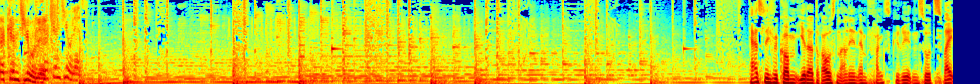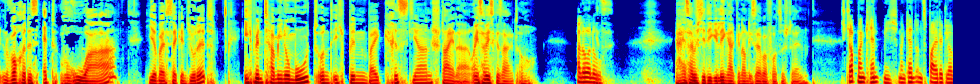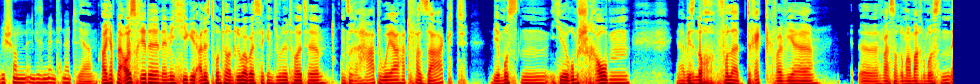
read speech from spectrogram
Second Unit. Second unit. Herzlich willkommen ihr da draußen an den Empfangsgeräten zur zweiten Woche des Ed Roi hier bei Second Unit. Ich bin Tamino Mut und ich bin bei Christian Steiner. Und jetzt habe ich es gesagt. Oh, Hallo, hallo. jetzt, ja, jetzt habe ich dir die Gelegenheit genommen, dich selber vorzustellen. Ich glaube, man kennt mich. Man kennt uns beide, glaube ich, schon in diesem Internet. Ja, aber ich habe eine Ausrede, nämlich hier geht alles drunter und drüber bei Second Unit heute. Unsere Hardware hat versagt. Wir mussten hier rumschrauben. Ja, wir sind noch voller Dreck, weil wir äh, was auch immer machen mussten.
